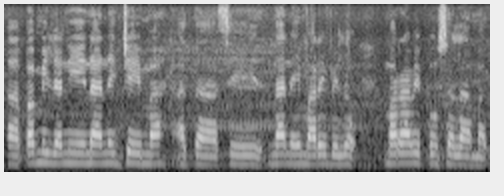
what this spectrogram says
ah, pamilya ni Nanay Jema at ah, si Nanay Maribel. Marami pong salamat.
